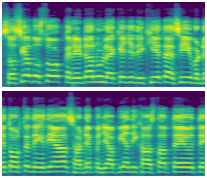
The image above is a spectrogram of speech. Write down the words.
ਸਤਿ ਸ਼੍ਰੀ ਅਕਾਲ ਦੋਸਤੋ, ਕੈਨੇਡਾ ਨੂੰ ਲੈ ਕੇ ਜੇ ਦੇਖੀਏ ਤਾਂ ਅਸੀਂ ਵੱਡੇ ਤੌਰ ਤੇ ਦੇਖਦੇ ਹਾਂ ਸਾਡੇ ਪੰਜਾਬੀਆਂ ਦੀ ਖਾਸ ਤੌਰ ਤੇ ਤੇ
